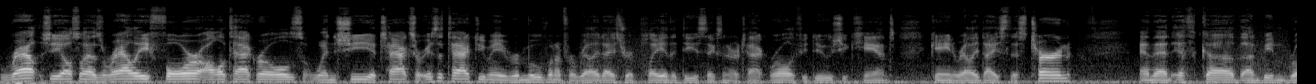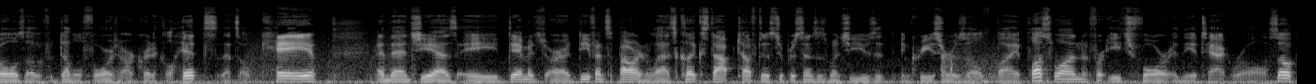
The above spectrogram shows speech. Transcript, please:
Ra- she also has rally four all attack rolls. When she attacks or is attacked, you may remove one of her rally dice to replay the d6 in her attack roll. If you do, she can't gain rally dice this turn. And then Isca, the unbeaten rolls of double fours are critical hits. That's okay. And then she has a damage or a defensive power in her last click. Stop toughness super senses when she uses it. Increase her result by plus one for each four in the attack roll. So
